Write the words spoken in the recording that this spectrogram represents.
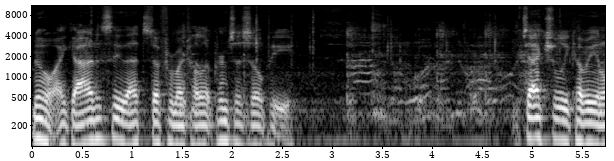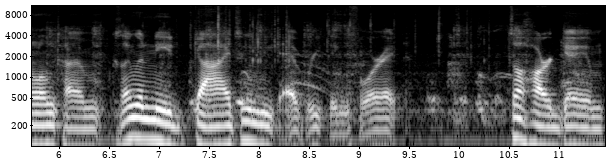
no, I gotta say that stuff for my Twilight Princess LP. It's actually coming in a long time, because I'm gonna need guides, I'm gonna need everything for it. It's a hard game.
